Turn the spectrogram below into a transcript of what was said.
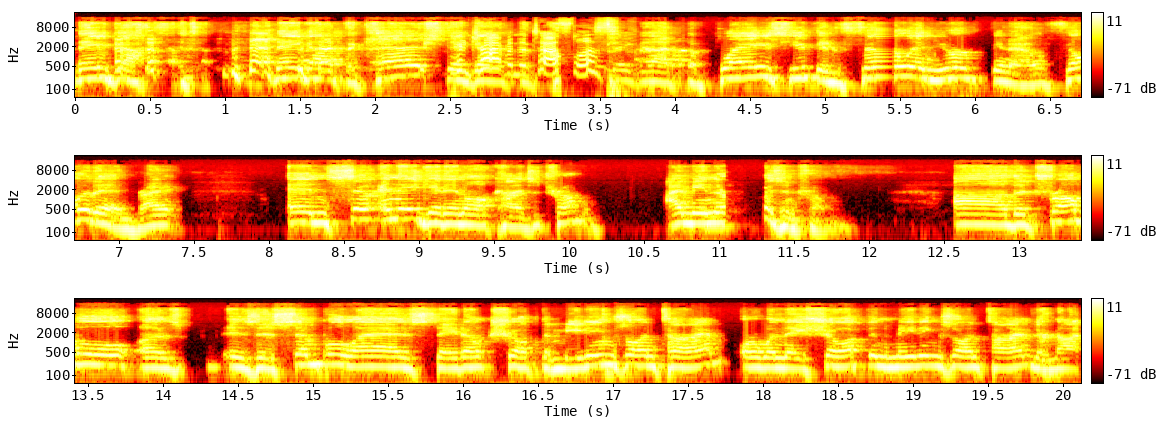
They've got they got the cash. They They're got driving the, Teslas. They got the place. You can fill in your, you know, fill it in, right? And so, and they get in all kinds of trouble. I mean, they're always in trouble. Uh, the trouble is, is as simple as they don't show up to meetings on time, or when they show up in the meetings on time, they're not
